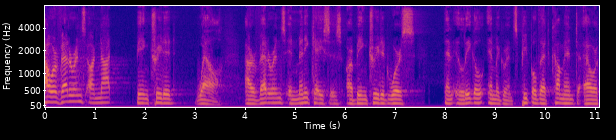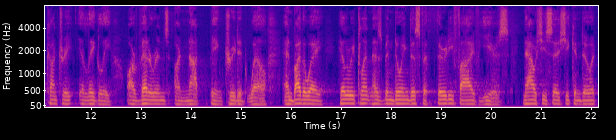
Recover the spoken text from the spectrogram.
Our veterans are not being treated well. Our veterans, in many cases, are being treated worse than illegal immigrants, people that come into our country illegally. Our veterans are not being treated well. And by the way, Hillary Clinton has been doing this for 35 years. Now she says she can do it.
